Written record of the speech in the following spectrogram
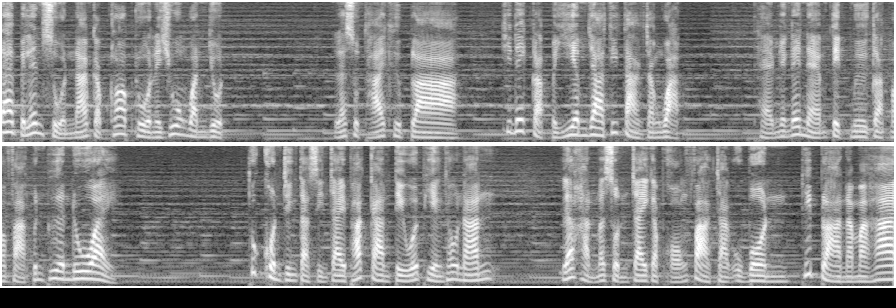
ได้ไปเล่นสวนน้ำกับครอบครัวในช่วงวันหยุด และสุดท้ายคือปลาที่ได้กลับไปเยี่ยมญาติที่ต่างจังหวัด แถมยังได้แหนมติดมือกลับมาฝากเพื่อนๆด้วย ทุกคนจึงตัดสินใจพักการติวไว้เพียงเท่านั้น แล้วหันมาสนใจกับของฝากจากอุบลที่ปลานำมาให้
